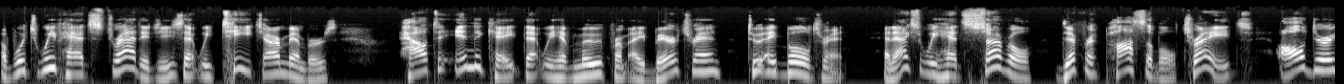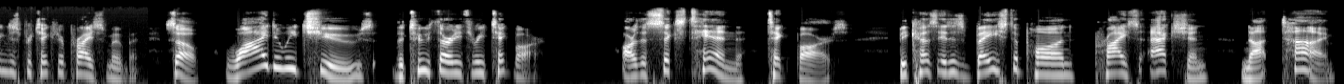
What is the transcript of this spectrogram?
of which we've had strategies that we teach our members how to indicate that we have moved from a bear trend to a bull trend. And actually, we had several different possible trades all during this particular price movement. So, why do we choose the 233 tick bar or the 610 tick bars? Because it is based upon price action, not time.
